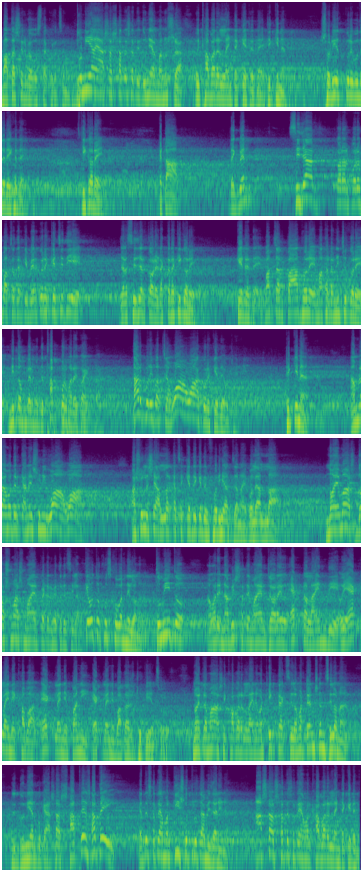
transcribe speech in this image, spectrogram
বাতাসের ব্যবস্থা করেছেন। দুনিয়ায় আসার সাথে সাথে দুনিয়ার মানুষরা ওই খাবারের লাইনটা কেটে দেয়, ঠিক কিনা? শরীয়তপুরে বোধে রেখে দেয়। কি করে? কেটাপ দেখবেন, সিজার করার পরে বাচ্চাদেরকে বের করে কেচি দিয়ে যারা সিজার করে, ডাক্তাররা কি করে? কেটে দেয়। বাচ্চার পা ধরে মাথাটা নিচু করে নিতম্বের মধ্যে থাপ্পড় মারে কয়েকটা। তারপরে বাচ্চা ওয়া ওয়া করে কেঁদে ওঠে। ঠিক কিনা? আমরা আমাদের কানে শুনি, ওয়া ওয়া। আসলে সে আল্লাহর কাছে কেঁদে কেঁদে ফরিয়াদ জানায়, বলে, আল্লাহ, নয় মাস, দশ মাস মায়ের পেটের ভেতরে ছিলাম, কেউ তো খোঁজ খবর নিল না। তুমি তো আমার এই নাবির সাথে মায়ের জরায়ুর একটা লাইন দিয়ে, ওই এক লাইনে খাবার, এক লাইনে পানি, এক লাইনে বাতাস ঢুকিয়েছ। নয়টা মাস এই খাবারের লাইন আমার ঠিকঠাক ছিল, আমার টেনশন ছিল না। দুনিয়ার বুকে আসার সাথে সাথেই এদের সাথে আমার কি শত্রুতা আমি জানি না। আসার সাথে সাথে আমার খাবারের লাইনটা কেটে।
